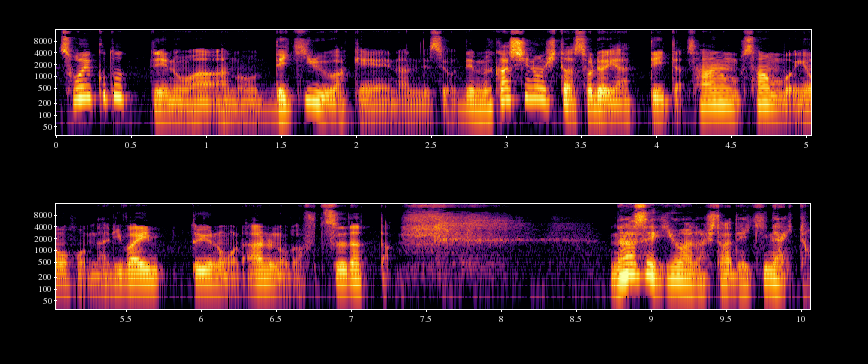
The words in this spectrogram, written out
そういうことっていうのは、あの、できるわけなんですよ。で、昔の人はそれをやっていた。3, 3本、4本、なりわいというのがあるのが普通だった。なぜ今の人はできないと？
